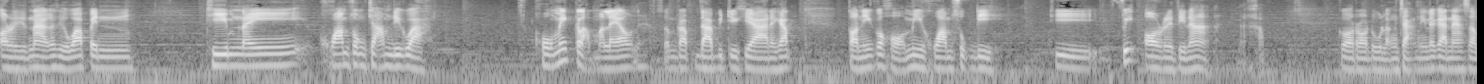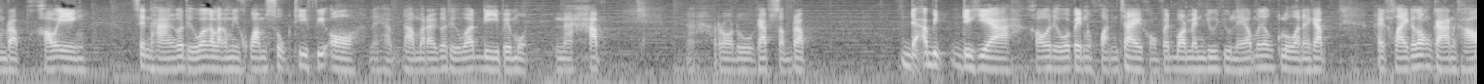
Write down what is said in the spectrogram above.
ออริจินาก็ถือว่าเป็นทีมในความทรงจำดีกว่า คงไม่กลับมาแล้วนะสำหรับดาบิติคิยานะครับ ตอนนี้ก็ขอมีความสุขดีที่ฟิออเรตินานะครับก็รอดูหลังจากนี้แล้วกันนะสำหรับเขาเองเส้นทางก็ถือว่ากำลังมีความสุขที่ฟิออนะครับทำอะไรก็ถือว่าดีไปหมดนะครับอะรอดูครับสำหรับ ดาบิดเดียเขาถือว่าเป็นขวัญใจของแฟนบอลแมนยูอยู่แล้วไม่ต้องกลัวนะครับ ใครๆก็ต้องการเขา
